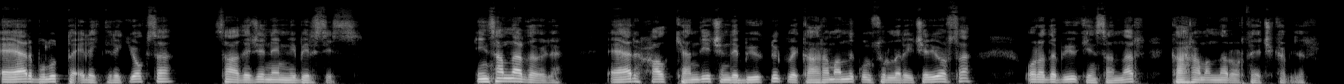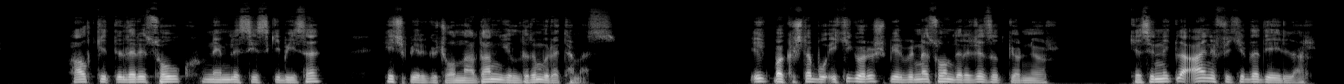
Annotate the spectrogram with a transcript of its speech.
Eğer bulutta elektrik yoksa sadece nemli bir sis. İnsanlar da öyle. Eğer halk kendi içinde büyüklük ve kahramanlık unsurları içeriyorsa, orada büyük insanlar, kahramanlar ortaya çıkabilir. Halk kitleleri soğuk, nemli sis gibi ise, hiçbir güç onlardan yıldırım üretemez. İlk bakışta bu iki görüş birbirine son derece zıt görünüyor. Kesinlikle aynı fikirde değiller.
